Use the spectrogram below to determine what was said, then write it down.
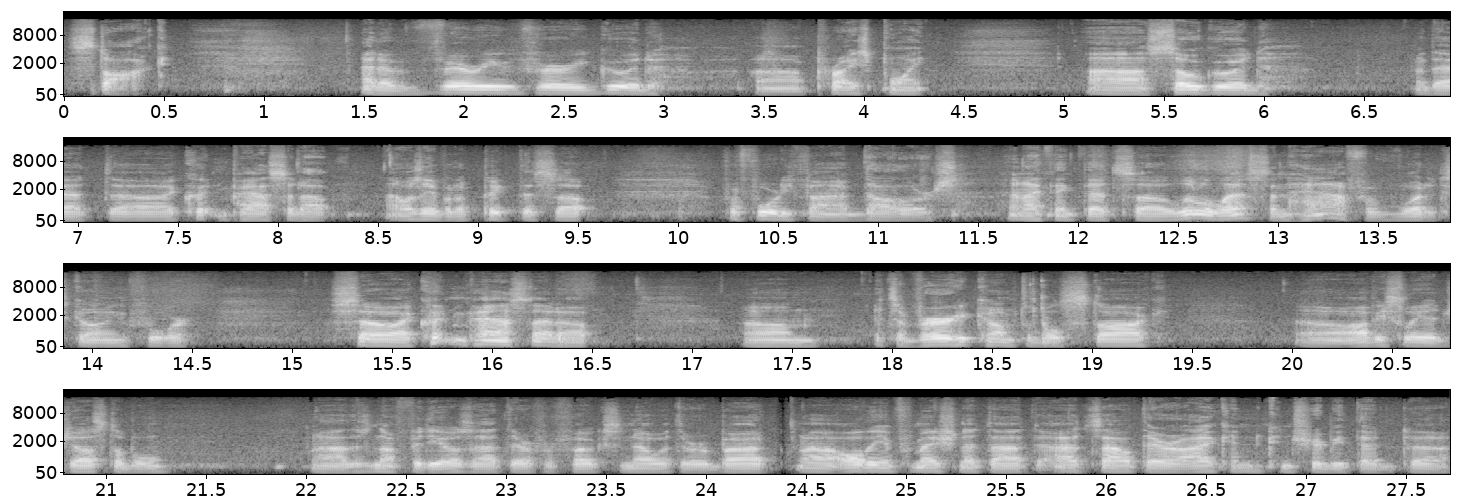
stock at a very, very good uh, price point. Uh, so good that uh, I couldn't pass it up. I was able to pick this up for $45 and I think that's a little less than half of what it's going for. So I couldn't pass that up. Um, it's a very comfortable stock, uh, obviously adjustable. Uh, there's enough videos out there for folks to know what they're about. Uh, all the information that, that that's out there, I can contribute that uh,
